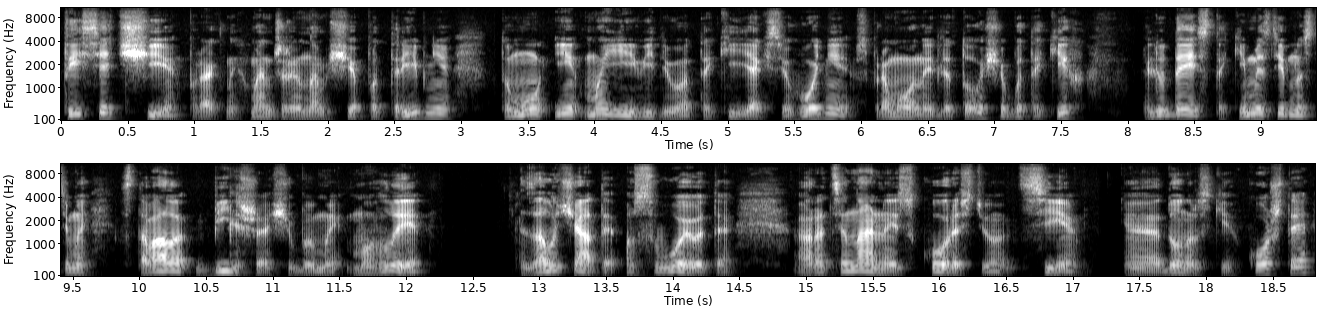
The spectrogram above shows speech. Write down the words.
тисячі проектних менеджерів нам ще потрібні. Тому і мої відео, такі як сьогодні, спрямовані для того, щоб таких людей з такими здібностями ставало більше, щоб ми могли залучати, освоювати раціонально і з користю ці е, донорські кошти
